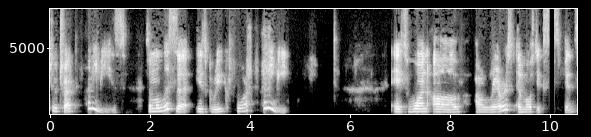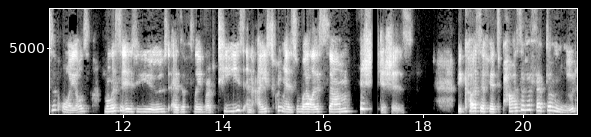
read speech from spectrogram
to attract honeybees so Melissa is Greek for honeybee. It's one of our rarest and most expensive oils. Melissa is used as a flavor of teas and ice cream as well as some fish dishes. Because of its positive effect on mood,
